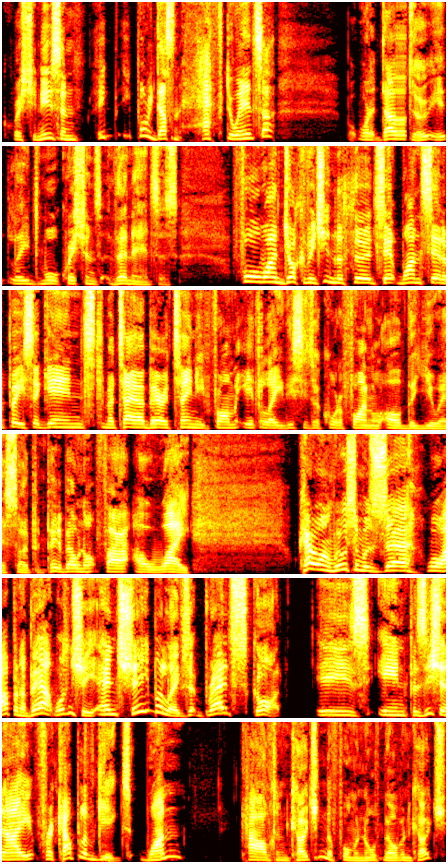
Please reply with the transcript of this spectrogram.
Question is, and he, he probably doesn't have to answer, but what it does do, it leads more questions than answers. 4 1 Djokovic in the third set, one set apiece against Matteo Berrettini from Italy. This is a quarter final of the US Open. Peter Bell not far away. Caroline Wilson was, uh, well, up and about, wasn't she? And she believes that Brad Scott is in position A for a couple of gigs. One, Carlton coaching, the former North Melbourne coach.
